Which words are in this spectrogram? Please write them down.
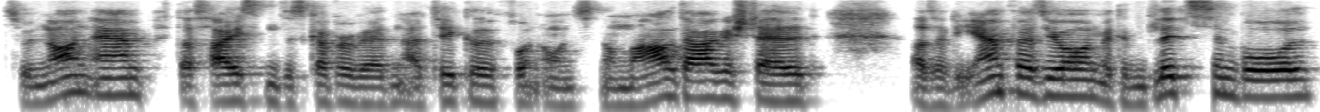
zu Non-AMP. Das heißt, in Discover werden Artikel von uns normal dargestellt, also die AMP-Version mit dem Blitz-Symbol.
